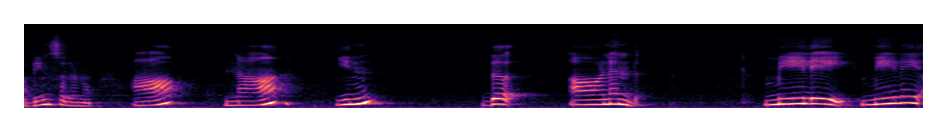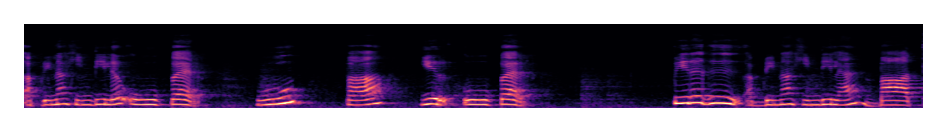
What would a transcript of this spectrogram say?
அப்படின்னு சொல்லணும். ஆ நா இன் த ஆனந்த். மேலே. மேலே அப்படின்னா ஹிந்தியில் ஊப்பர். ஊ ப இர் ஊப்பர். பிறகு அப்படின்னா ஹிந்தியில் பாத்.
